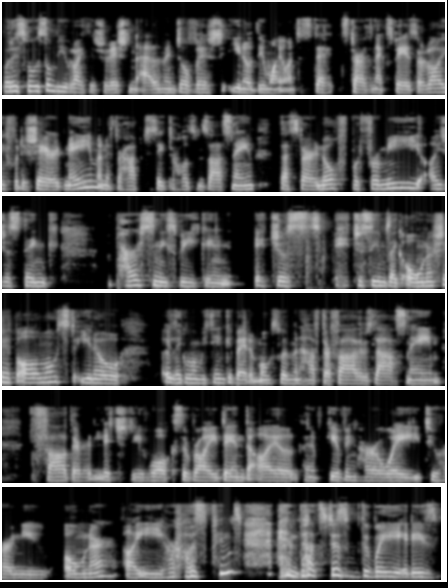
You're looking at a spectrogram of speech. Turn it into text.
But I suppose some people like the tradition element of it. You know, they might want to st- start the next phase of their life with a shared name, and if they're happy to take their husband's last name, that's fair enough. But for me, I just think personally speaking, it just it just seems like ownership almost. You know, like when we think about it, most women have their father's last name. The father literally walks the bride down the aisle, kind of giving her away to her new owner, i.e., her husband. And that's just the way it is.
